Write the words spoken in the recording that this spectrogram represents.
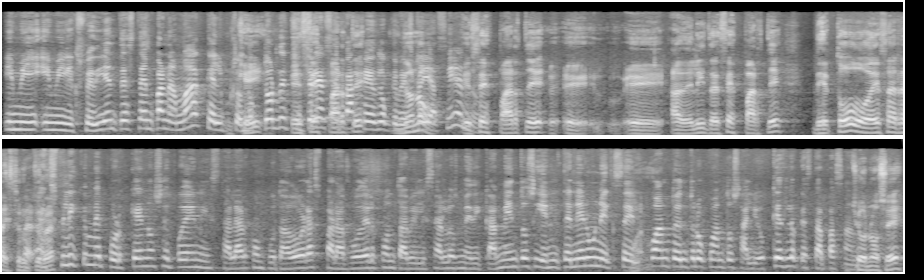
y mi, y mi expediente está en Panamá, que el doctor de Chitré sepa qué es lo que me estoy haciendo. Esa es parte, eh, eh, Adelita, esa es parte de toda esa reestructura. explíqueme por qué no se pueden instalar computadoras para poder contabilizar los medicamentos y tener un Excel. ¿Cuánto entró, cuánto salió? ¿Qué es lo que está pasando? Yo no sé.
